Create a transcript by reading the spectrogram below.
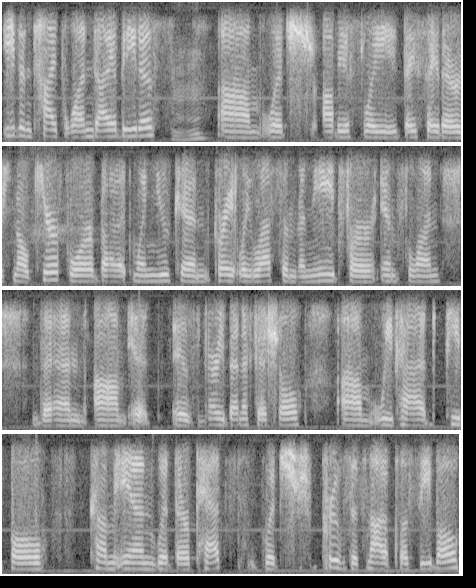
even type 1 diabetes, mm-hmm. um, which obviously they say there's no cure for, but when you can greatly lessen the need for insulin, then um, it is very beneficial. Um, we've had people come in with their pets, which proves it's not a placebo.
